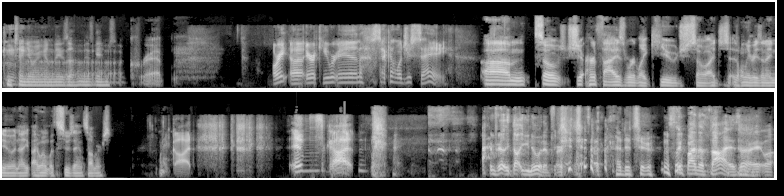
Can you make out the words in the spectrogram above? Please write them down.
continuing in these uh, in these games. Uh, crap. all right, uh, Eric, you were in second. What'd you say? Um, so she, her thighs were like huge. So I just, the only reason I knew, and I, I went with Suzanne Somers. Oh my God, it's Scott. I really thought you knew it at first. I did too. it's like by the thighs. All right. Well,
